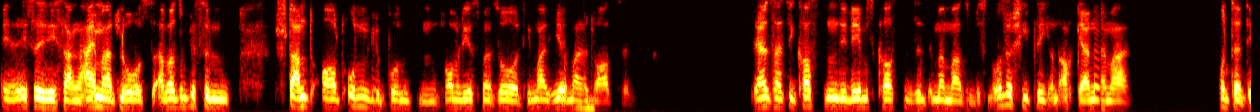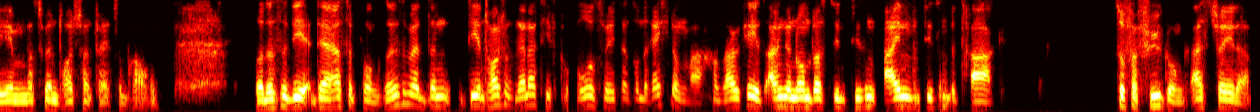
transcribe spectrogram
ich will nicht sagen heimatlos, aber so ein bisschen standortungebunden, formuliere es mal so, die mal hier, mal dort sind. Ja, das heißt, die Kosten, die Lebenskosten sind immer mal so ein bisschen unterschiedlich und auch gerne mal unter dem, was wir in Deutschland vielleicht so brauchen. So, das ist die, der erste Punkt. So ist aber dann die Enttäuschung relativ groß, wenn ich dann so eine Rechnung mache und sage, okay, jetzt angenommen, du hast diesen einen, diesen Betrag zur Verfügung als Trader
